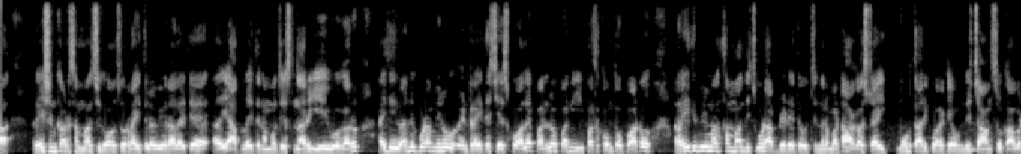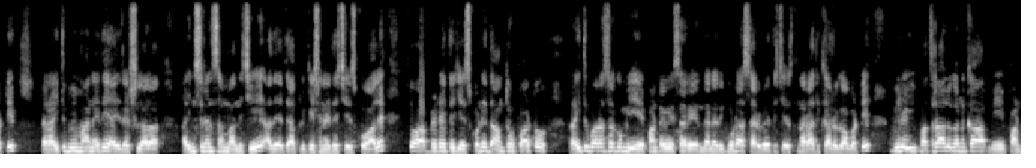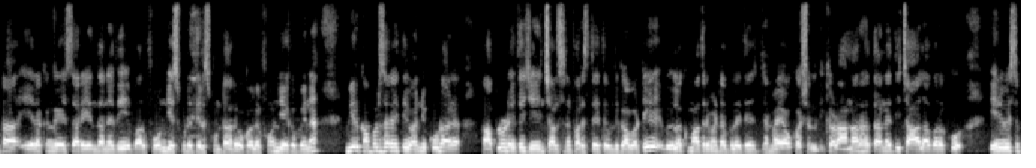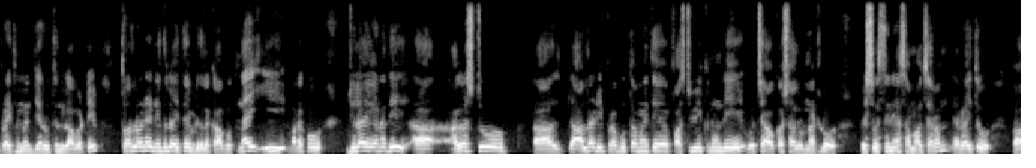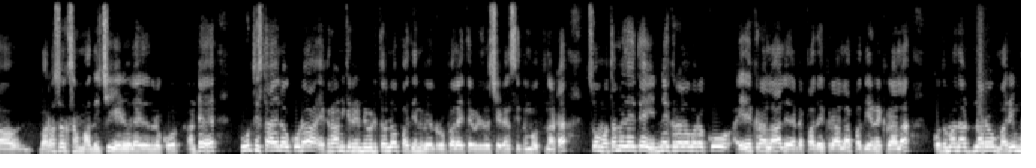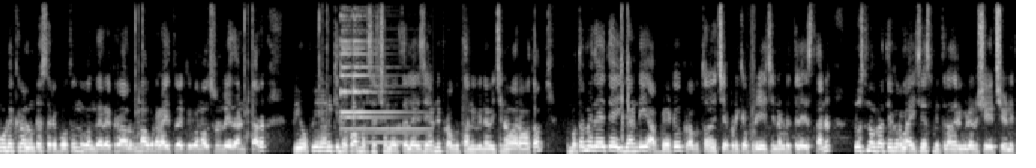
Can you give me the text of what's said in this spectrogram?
రేషన్ కార్డు సంబంధించి కావచ్చు రైతుల వివరాలు అయితే యాప్లో అయితే నమోదు చేస్తున్నారు ఏఈఓ గారు. అయితే ఇవన్నీ కూడా మీరు ఎంటర్ అయితే చేసుకోవాలి. పనిలో పని ఈ పథకంతో పాటు రైతు బీమాకు సంబంధించి కూడా అప్డేట్ అయితే వచ్చిందనమాట ఆగస్టు ఐదు మూడు తారీఖు వరకే ఉంది ఛాన్స్ కాబట్టి రైతు బీమా అనేది ఐదు లక్షల ఇన్సూరెన్స్ సంబంధించి అదైతే అప్లికేషన్ అయితే చేసుకోవాలి. సో అప్డేట్ అయితే చేసుకోండి. దాంతోపాటు రైతు భరోసాకు మీ ఏ పంట వేశారు ఏందనేది కూడా సర్వే అయితే చేస్తున్నారు అధికారులు కాబట్టి. మీరు ఈ పత్రాలు కనుక మీ పంట ఏ రకంగా వేశారు ఏందనేది వారు ఫోన్ చేసి కూడా తెలుసుకుంటారు. ఒకవేళ ఫోన్ చేయకపోయినా మీరు కంపల్సరీ అయితే ఇవన్నీ కూడా అప్లోడ్ అయితే చేయించాల్సిన పరిస్థితి అయితే ఉంది కాబట్టి వీళ్ళకు మాత్రమే డబ్బులు అయితే జమ అయ్యే అవకాశం ఉంది. ఇక్కడ అనర్హత అనేది చాలా వరకు ఏరివేసే ప్రయత్నం జరుగుతుంది కాబట్టి త్వరలోనే నిధులు అయితే విడుదల కాబోతున్నాయి. ఈ మనకు జూలై అనేది ఆగస్టు ఆల్రెడీ ప్రభుత్వం అయితే ఫస్ట్ వీక్ నుండి వచ్చే అవకాశాలు ఉన్నట్లు విశ్వసనీయ సమాచారం. రైతు భరోసాకు సంబంధించి ఏడు వేల ఐదు వందల కోట్ అంటే పూర్తి స్థాయిలో కూడా ఎకరానికి రెండు విడతల్లో పదిహేను వేల రూపాయలు అయితే విడుదల చేయడానికి సిద్ధమవుతుందట. సో మొత్తం మీద అయితే ఎన్ని ఎకరాల వరకు? ఐదు ఎకరాల? లేదంటే పది ఎకరాల? పదిహేను ఎకరాల? కొంతమంది అంటున్నారు మరీ మూడు ఎకరాలు ఉంటే సరిపోతుంది. వంద ఎకరాలు ఉన్నా కూడా రైతులకు ఇవ్వని అవసరం లేదంటారు మీ ఒపీనియన్ కింద కామెంట్ సెక్షన్లో తెలియజేయండి. ప్రభుత్వానికి వినవించిన వారు అవుతాం. మొత్తం మీద అయితే ఇదండి అప్డేట్. ప్రభుత్వం నుంచి ఎప్పటికప్పుడు చేసినప్పుడు తెలియజేస్తాను. చూస్తున్న ప్రతి ఒక్కరు లైక్ చేసి మిత్రులందరికీ వీడియోని షేర్ చేయండి.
